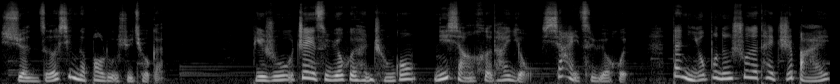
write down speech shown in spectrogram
选择性的暴露需求感，比如这次约会很成功，你想和他有下一次约会，但你又不能说的太直白，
